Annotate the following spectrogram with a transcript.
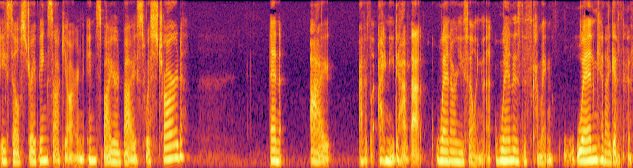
a self striping sock yarn inspired by Swiss chard. And I I was like, I need to have that. When are you selling that? When is this coming? When can I get this?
